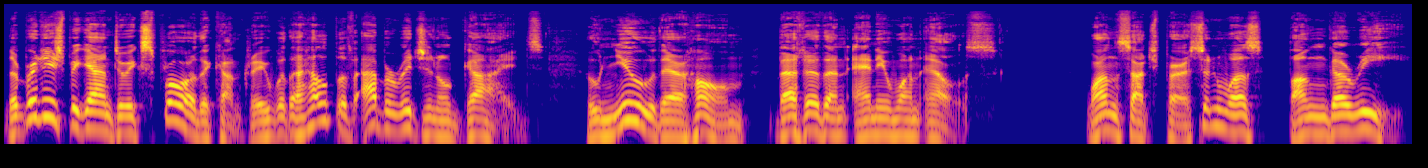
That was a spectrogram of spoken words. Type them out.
The British began to explore the country with the help of Aboriginal guides who knew their home better than anyone else. One such person was Bungaree.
